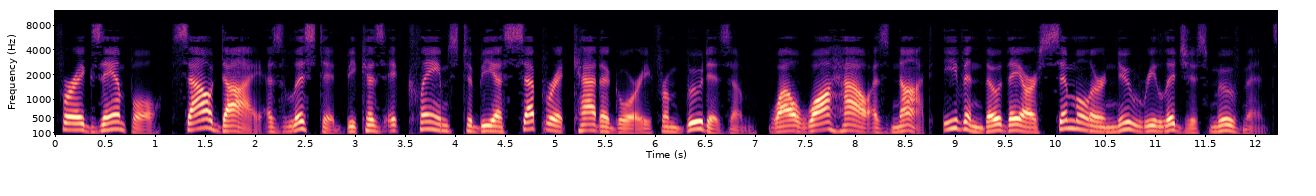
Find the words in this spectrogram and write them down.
For example, Cao Dai is listed because it claims to be a separate category from Buddhism, while Hoa Hao is not, even though they are similar new religious movements.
